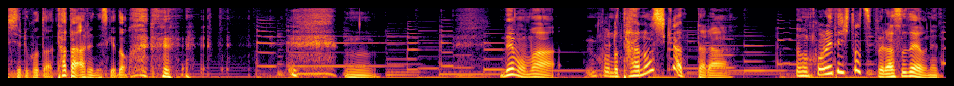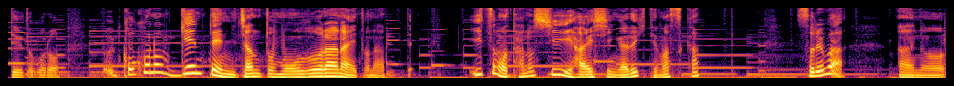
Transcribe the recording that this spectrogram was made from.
してることは多々あるんですけど、うん。でもまあ、この楽しかったら、これで一つプラスだよねっていうところ、ここの原点にちゃんと戻らないとなって、いつも楽しい配信ができてますか、それはあの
